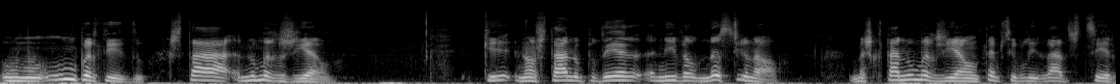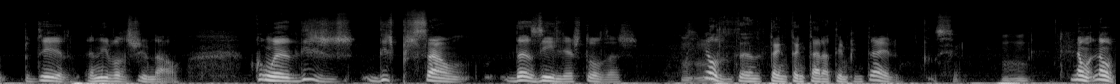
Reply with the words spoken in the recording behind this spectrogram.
um, um partido que está numa região que não está no poder a nível nacional, mas que está numa região que tem possibilidades de ser poder a nível regional, com a dis dispersão das ilhas todas, uhum. ele tem, tem, que estar a tempo inteiro. Sim. Uhum. Não, não,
